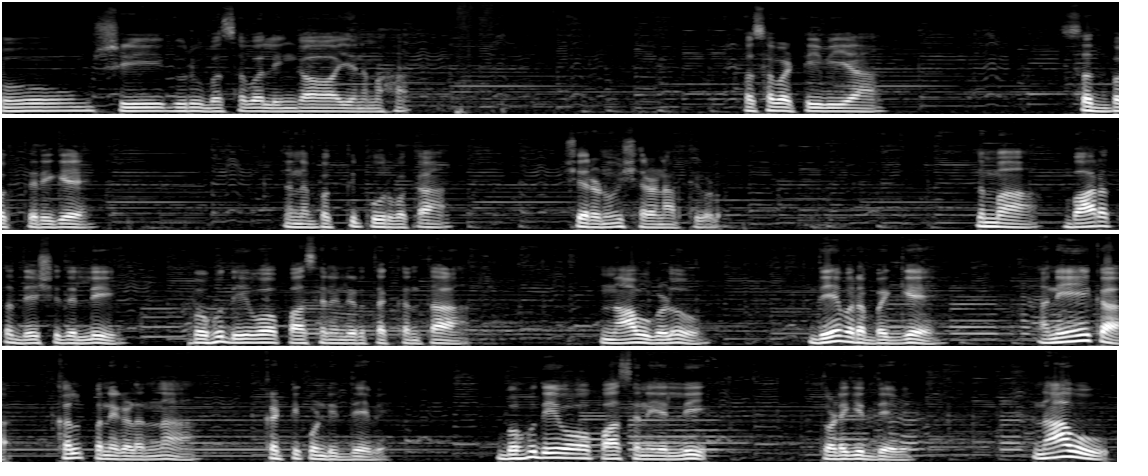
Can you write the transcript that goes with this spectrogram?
ಓಂ ಶ್ರೀ ಗುರು ಬಸವಲಿಂಗಾಯ ನಮಃ. ಬಸವ ಟಿವಿಯ ಸದ್ಭಕ್ತರಿಗೆ ನನ್ನ ಭಕ್ತಿಪೂರ್ವಕ ಶರಣು ಶರಣಾರ್ಥಿಗಳು. ನಮ್ಮ ಭಾರತ ದೇಶದಲ್ಲಿ ಬಹು ಬಹುದೇವೋಪಾಸನೆಯಲ್ಲಿರತಕ್ಕಂಥ ನಾವುಗಳು ದೇವರ ಬಗ್ಗೆ ಅನೇಕ ಕಲ್ಪನೆಗಳನ್ನು ಕಟ್ಟಿಕೊಂಡಿದ್ದೇವೆ. ಬಹುದೇವೋಪಾಸನೆಯಲ್ಲಿ ತೊಡಗಿದ್ದೇವೆ. ನಾವು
